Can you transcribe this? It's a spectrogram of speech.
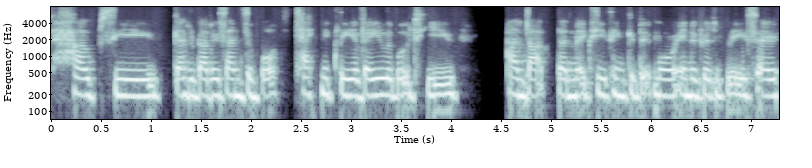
helps you get a better sense of what's technically available to you. And that then makes you think a bit more innovatively. So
